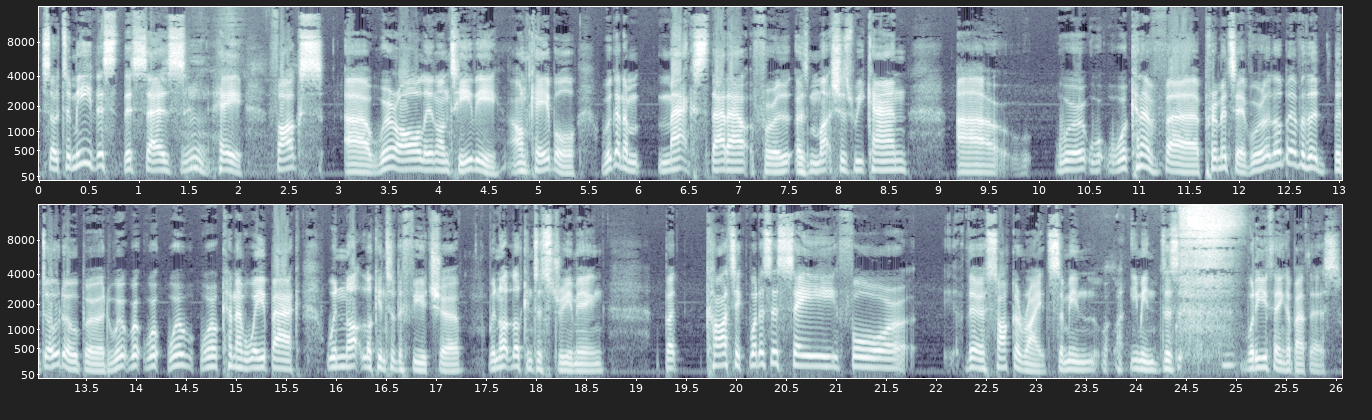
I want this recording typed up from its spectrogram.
So to me, this this says, mm. hey, Fox, uh, we're all in on TV, on cable. We're going to max that out for as much as we can. Uh, we're we're kind of uh, primitive. We're a little bit of the, the dodo bird. We're, we're we're we're kind of way back. We're not looking to the future. We're not looking to streaming. But Kartik, what does this say for the soccer rights? I mean, you mean does it, what do you think about this?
